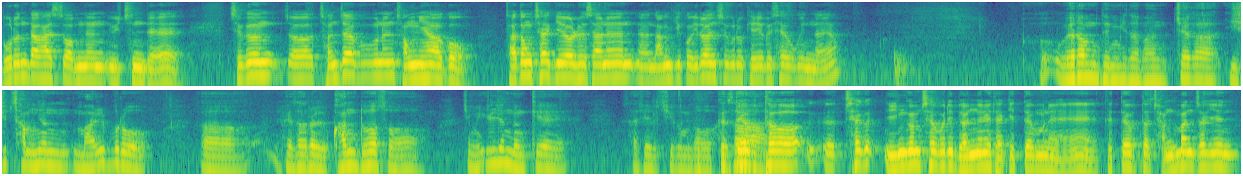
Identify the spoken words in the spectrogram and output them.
모른다 할 수 없는 위치인데 지금 저 전자 부분은 정리하고 자동차 계열 회사는 어, 남기고 이런 식으로 계획을 세우고 있나요? 어, 외람됩니다만 제가 23년 말부로 어, 회사를 관두어서 지금 1년 넘게 사실 지금 뭐 그때부터 어, 체급, 임금 체불이 몇 년이 됐기 때문에 그때부터 전반적인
